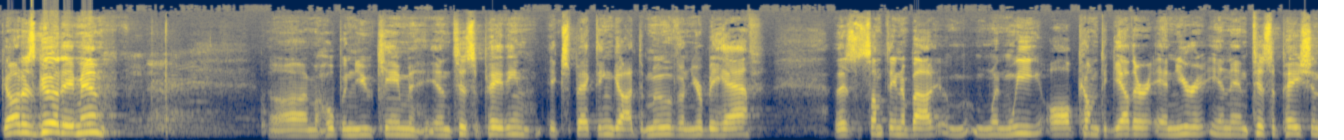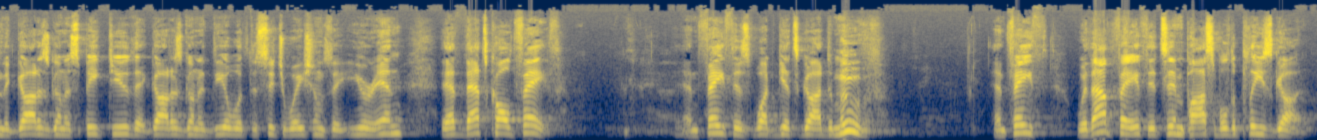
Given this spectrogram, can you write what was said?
God is good, amen. Uh, I'm hoping you came anticipating, expecting God to move on your behalf. There's something about when we all come together and you're in anticipation that God is going to speak to you, that God is going to deal with the situations that you're in. That, that's called faith. And faith is what gets God to move. And faith, without faith, it's impossible to please God.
